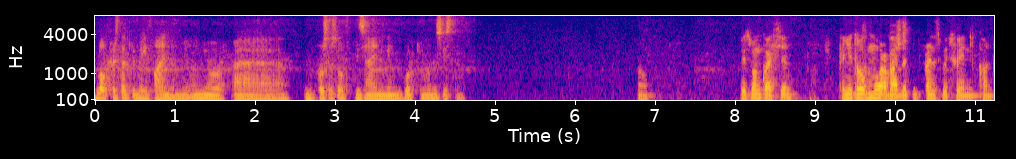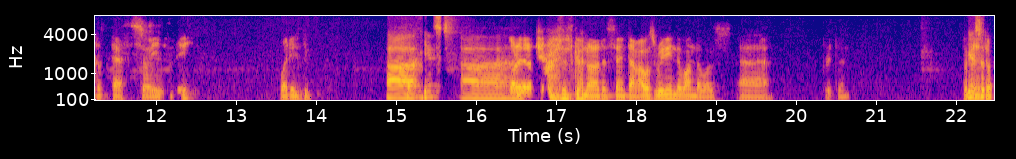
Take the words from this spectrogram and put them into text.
blockers that you may find on, on your uh, process of designing and working on a system. Oh. There's one question. Can you talk more about the difference between contract tests so, and ATV? What is the uh, yes. Uh, Sorry, there are two questions going on at the same time. I was reading the one that was uh, written. So can you talk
